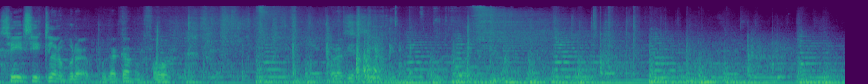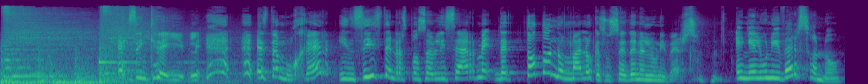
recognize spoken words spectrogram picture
Sí, sí, claro, por, por acá, por favor. Por aquí sí. Es increíble. Esta mujer insiste en responsabilizarme de todo lo malo que sucede en el universo. En el universo no,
